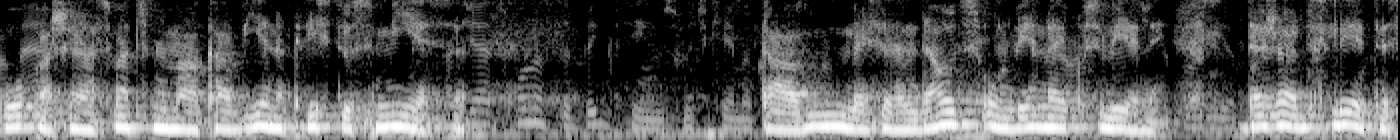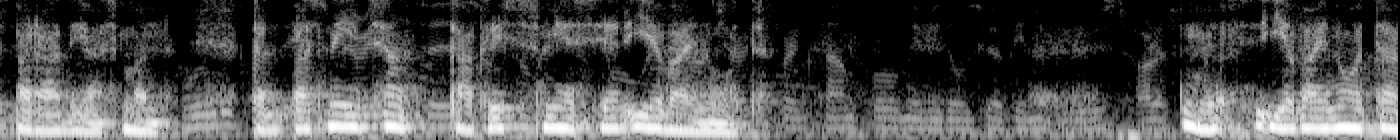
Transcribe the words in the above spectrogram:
kopā šajā svētceļojumā kā viena Kristus miesa kā mēs esam daudz un vienlaikus vieni. Dažādas lietas parādījās man, kad baznīca, kā Kristus miesa, ir ievainota. ievainota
